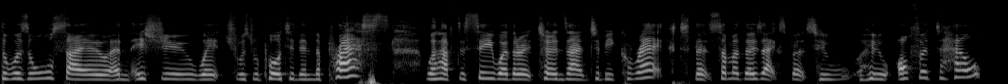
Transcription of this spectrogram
there was also an issue which was reported in the press. We'll have to see whether it turns out to be correct that some of those experts who who offered to help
